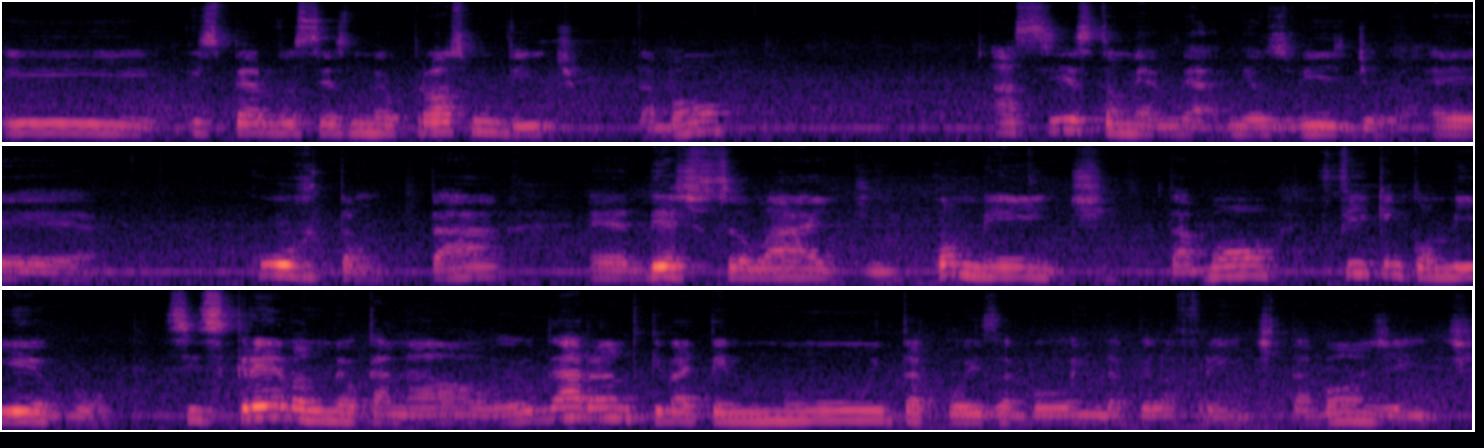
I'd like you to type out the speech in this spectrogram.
E espero vocês no meu próximo vídeo, tá bom? assistam minha, minha, meus vídeos, é, curtam, tá? É, deixe seu like, comente, tá bom? Fiquem comigo, se inscreva no meu canal, eu garanto que vai ter muita coisa boa ainda pela frente, tá bom, gente?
